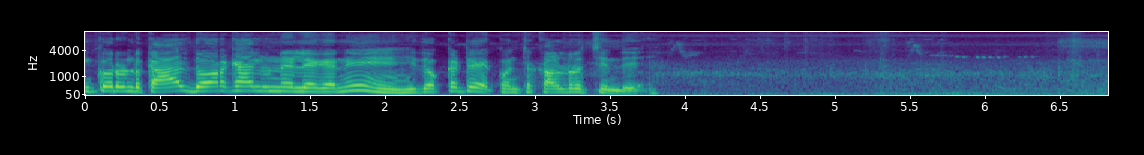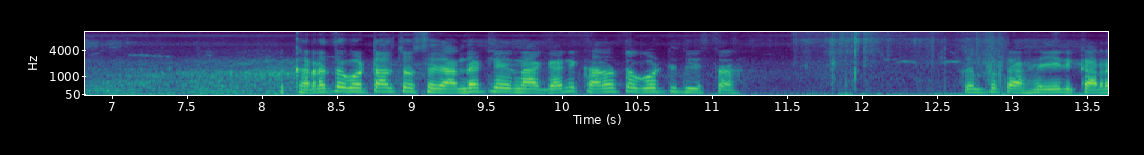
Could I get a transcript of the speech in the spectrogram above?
ఇంకో రెండు కాయలు దూరకాయలు ఉన్నాయిలే కానీ ఇది ఒక్కటే కొంచెం కలర్ వచ్చింది. కర్రతో కొట్టాల్సి వస్తుంది అందట్లేదు నాకు కానీ కర్రతో కొట్టి తీస్తా. తెంపుతా ఇది కర్ర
